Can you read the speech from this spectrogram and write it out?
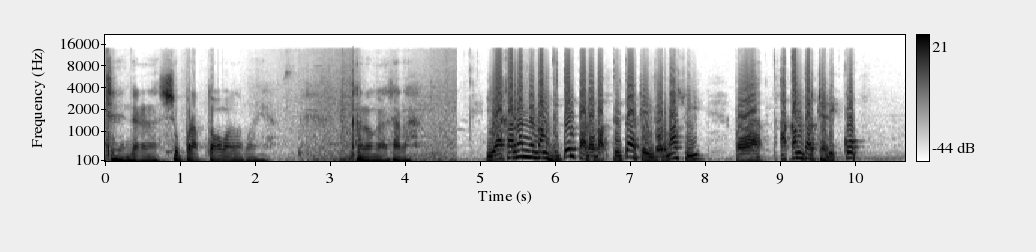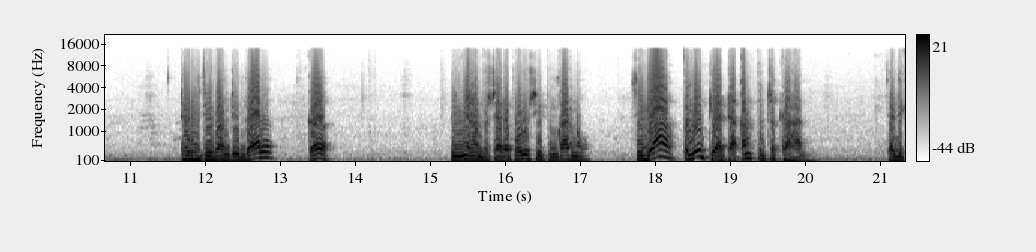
Jenderal Suprapto apa ya, kalau nggak salah. Ya karena memang betul pada waktu itu ada informasi bahwa akan terjadi kop dari Dewan Jenderal ke pimpinan besar revolusi Bung Karno sehingga perlu diadakan pencegahan. Jadi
